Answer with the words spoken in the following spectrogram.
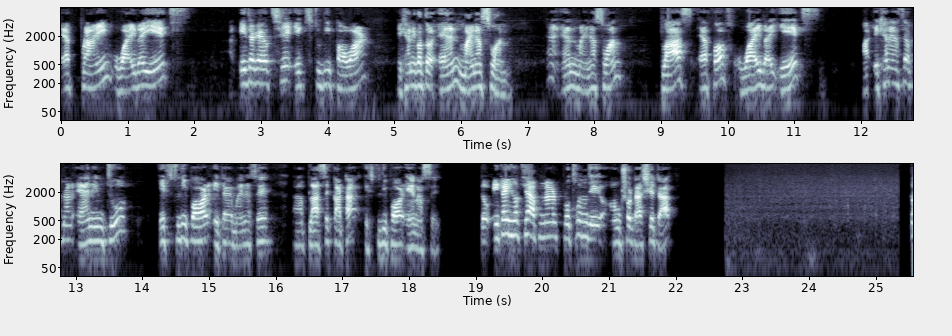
f prime y by x এই জায়গায় হচ্ছে এক্স টু দি পাওয়ার এখানে কত? এন মাইনাস ওয়ান হ্যাঁ n minus one plus f of y by x আর এখানে আছে আপনার n into x to the power এটা মাইনাসে প্লাসে কাটা x to the power n আছে। তো এটাই হচ্ছে আপনার প্রথম যে অংশটা, সেটা। তো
